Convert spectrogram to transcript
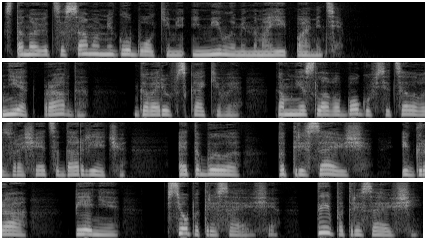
становятся самыми глубокими и милыми на моей памяти. "Нет, правда", говорю, вскакивая. Ко мне, слава богу, всецело возвращается дар речи. Это было потрясающе. Игра, пение, все потрясающе. Ты потрясающий.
